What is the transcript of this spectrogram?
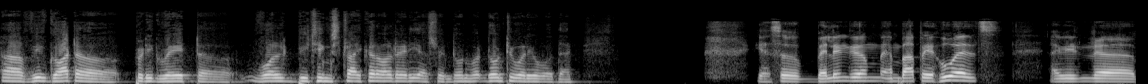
Uh, we've got a pretty great uh, world-beating striker already, Ashwin. Don't don't you worry about that. Yeah. So Bellingham, Mbappe, who else? I mean, uh,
